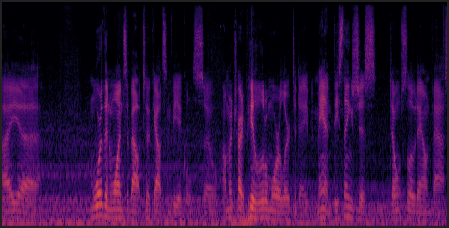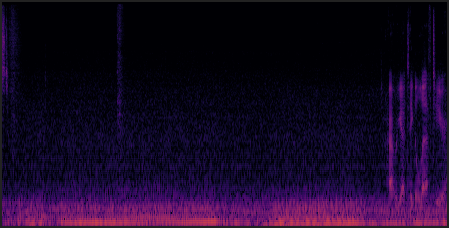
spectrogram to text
I uh, more than once about took out some vehicles, so I'm gonna try to be a little more alert today. But man, these things just don't slow down fast. All right, we gotta take a left here.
